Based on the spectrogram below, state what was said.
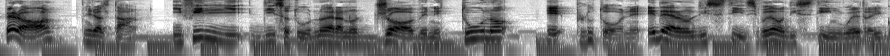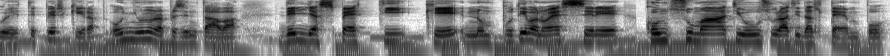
Però in realtà i figli di Saturno erano Giove, Nettuno e Plutone ed erano distinti, si potevano distinguere tra virgolette perché rap- ognuno rappresentava degli aspetti che non potevano essere consumati o usurati dal tempo,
